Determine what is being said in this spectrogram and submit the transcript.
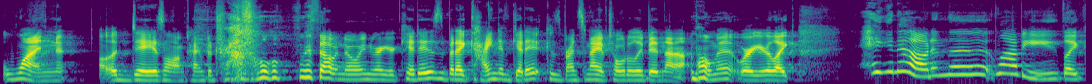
one, a day is a long time to travel without knowing where your kid is, but I kind of get it because Brent and I have totally been that moment where you're like hanging out in the lobby, like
